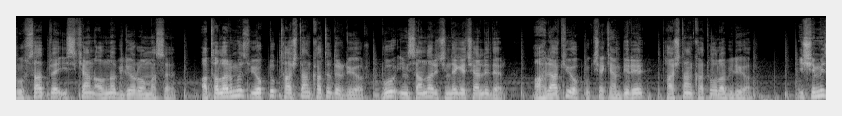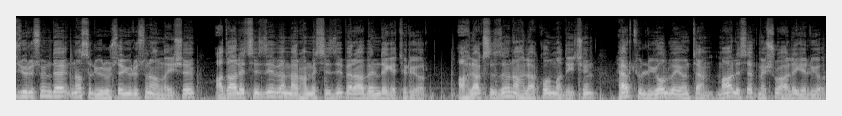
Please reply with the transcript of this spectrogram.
ruhsat ve iskan alınabiliyor olması. Atalarımız yokluk taştan katıdır diyor. Bu insanlar için de geçerlidir. Ahlaki yokluk çeken biri taştan katı olabiliyor. İşimiz yürüsün de nasıl yürürse yürüsün anlayışı adaletsizliği ve merhametsizliği beraberinde getiriyor. Ahlaksızlığın ahlak olmadığı için her türlü yol ve yöntem maalesef meşru hale geliyor.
